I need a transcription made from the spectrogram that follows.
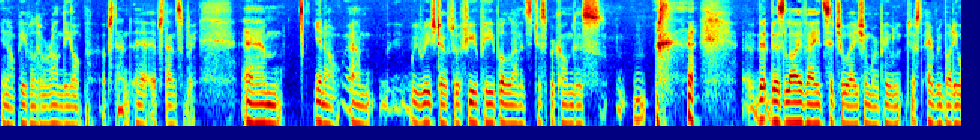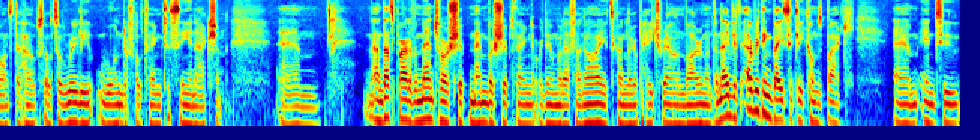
you know, people who are on the up uh, ostensibly. Um, you know, and we reached out to a few people, and it's just become this this live aid situation where people just everybody wants to help. So it's a really wonderful thing to see in action. Um, and that's part of a mentorship membership thing that we're doing with FNI. It's kind of like a Patreon environment, and everything basically comes back um, into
